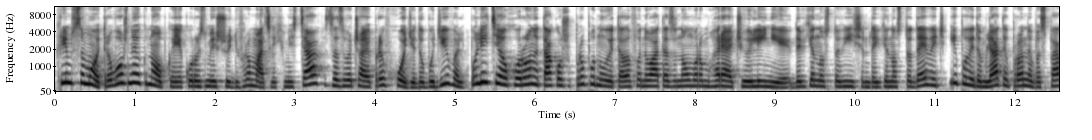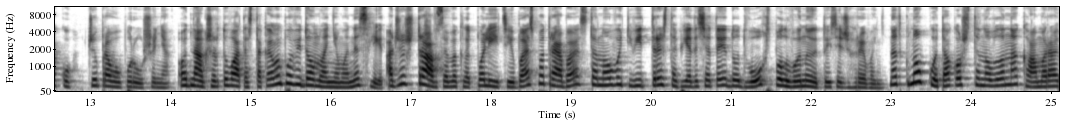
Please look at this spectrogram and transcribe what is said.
Крім самої тривожної кнопки, яку розміщують в громадських місцях, зазвичай при вході до будівель, поліція охорони також пропонує телефонувати за номером гарячої лінії 9899 і повідомляти про небезпеку чи правопорушення. Однак жартувати з такими повідомленнями не слід, адже штраф за виклик поліції без потреби становить від 350 до 2,5 тисяч гривень. Над кнопкою також встановлена камера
